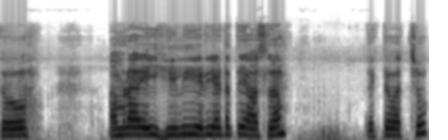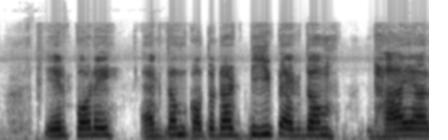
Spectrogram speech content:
তো আমরা এই হিলি এরিয়াটাতে আসলাম, দেখতে পাচ্ছ? এরপরে একদম কতটা ডিপ একদম ঢাই আর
